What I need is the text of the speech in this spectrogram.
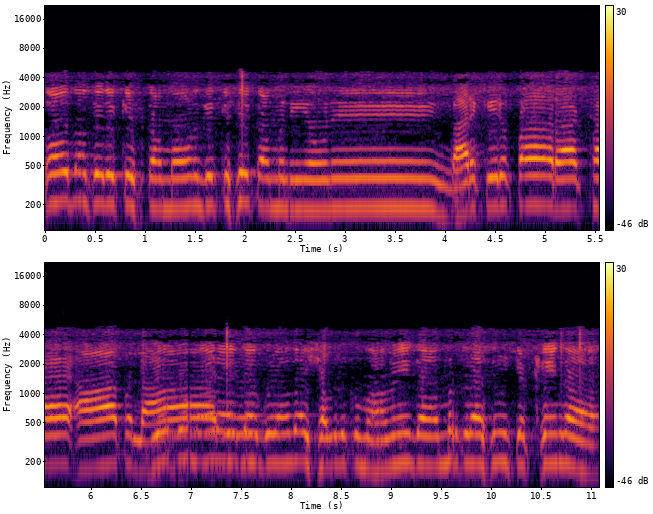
ਤਾਂ ਤੇਰੇ ਕਿਸ ਕੰਮ ਆਉਣਗੇ ਕਿਸੇ ਕੰਮ ਨਹੀਂ ਆਉਣੇ। ਕਰ ਕਿਰਪਾ ਰਾਖੈ ਆਪ ਜੇ ਤੂੰ ਮਹਾਰਾਜ ਦਾ ਲਾਜ ਗੁਰਾਂ ਦਾ ਸ਼ਬਦ ਕਮਾਵੇਂਗਾ ਅੰਮ੍ਰਿਤ ਰਸ ਨੂੰ ਚੱਖੇਗਾ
